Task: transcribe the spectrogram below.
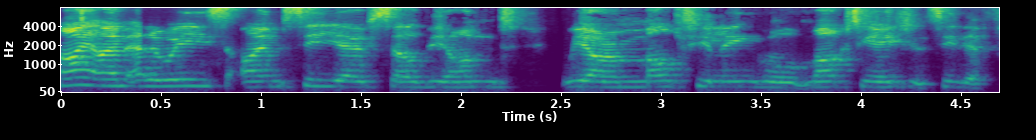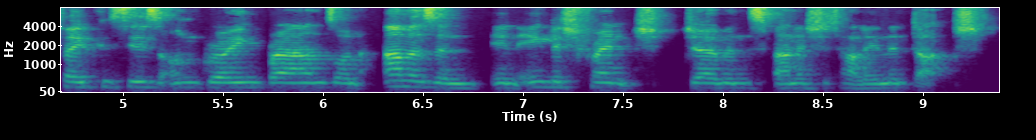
Hi, I'm Heloise. I'm CEO of Sell Beyond. We are a multilingual marketing agency that focuses on growing brands on Amazon in English, French, German, Spanish, Italian, and Dutch.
